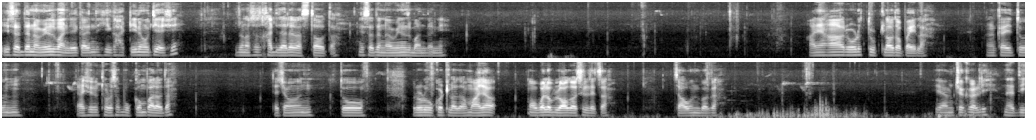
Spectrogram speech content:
ही सध्या नवीनच बांधली आहे कारण ही घाटी नव्हती अशी. इथून असंच खाली जायला रस्ता होता. हे सध्या नवीनच बांधल्याने आणि हा रोड तुटला होता पहिला. कारण का इथून त्याशिवाय थोडासा भूकंप आला होता. त्याच्याहून तो रोड उकटला होता. माझ्या मोबाईलवर ब्लॉग असेल त्याचा. जाऊन बघा. हे आमच्याकडली नदी.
